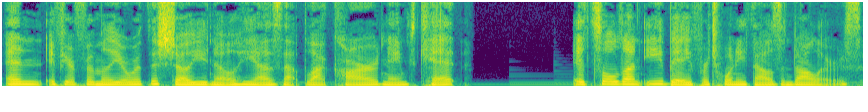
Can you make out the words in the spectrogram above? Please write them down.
And if you're familiar with the show, you know he has that black car named KITT. It sold on eBay for $20,000.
